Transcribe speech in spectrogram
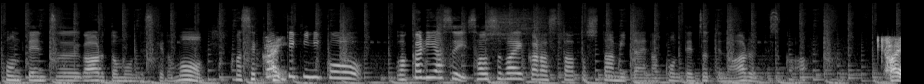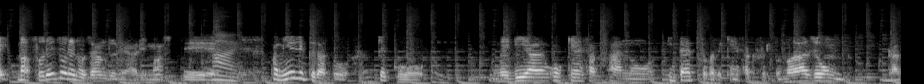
コンテンツがあると思うんですけども、まあ、世界的にこう、分かりやすいサウスバイからスタートしたみたいなコンテンツっていうのはあるんですか、はい。まあ、それぞれのジャンルでありまして、はい。まあ、ミュージックだと結構メディアを検索あのインターネットとかで検索するとノラ・ジョーンズが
